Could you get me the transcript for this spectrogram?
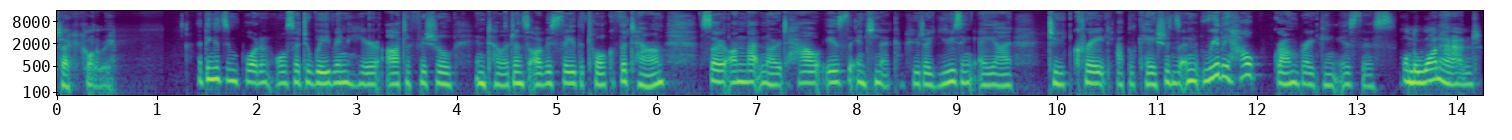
tech economy. I think it's important also to weave in here artificial intelligence, obviously the talk of the town. So, on that note, how is the internet computer using AI to create applications? And really, how groundbreaking is this? On the one hand,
